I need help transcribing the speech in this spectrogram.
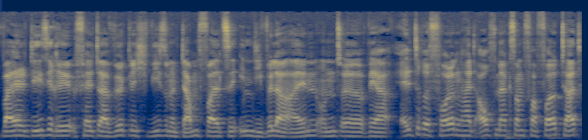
weil Desiree fällt da wirklich wie so eine Dampfwalze in die Villa ein und äh, wer ältere Folgen halt aufmerksam verfolgt hat,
